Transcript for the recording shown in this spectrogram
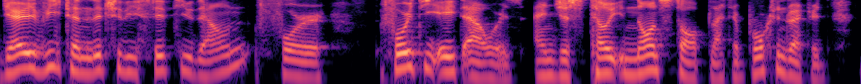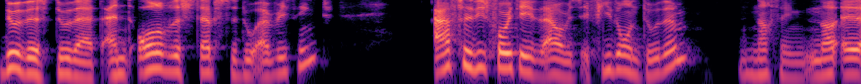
Gary Vee can literally sit you down for 48 hours and just tell you non-stop like a broken record do this do that and all of the steps to do everything. After these 48 hours if you don't do them nothing not, uh,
